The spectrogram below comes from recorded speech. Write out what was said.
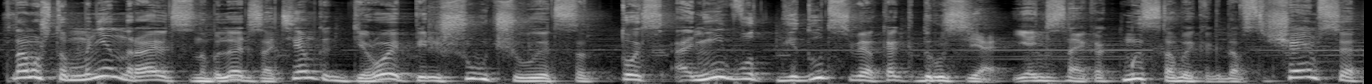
Потому что мне нравится наблюдать за тем, как герои перешучиваются. То есть они вот ведут себя как друзья. Я не знаю, как мы с тобой, когда встречаемся,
